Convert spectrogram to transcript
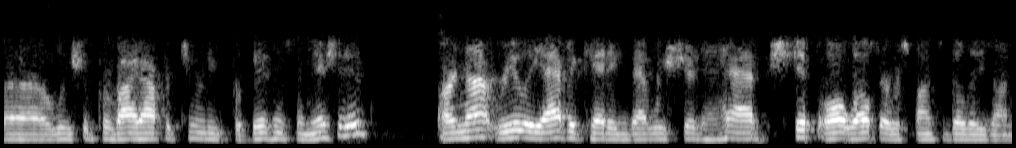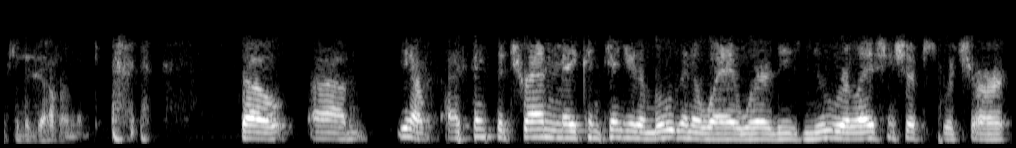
uh, we should provide opportunity for business initiative are not really advocating that we should have shift all welfare responsibilities onto the government. so um, you know, I think the trend may continue to move in a way where these new relationships, which are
